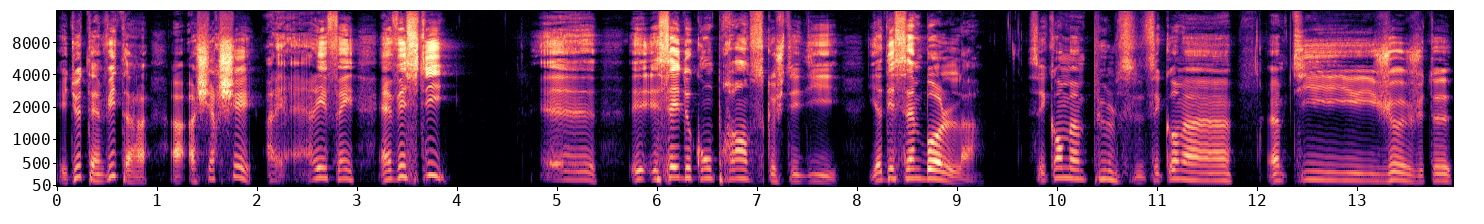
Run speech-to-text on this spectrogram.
Et Dieu t'invite à, à, chercher. Allez, allez fais, investis. Euh, essaye de comprendre ce que je t'ai dit. Il y a des symboles là. C'est comme un pulse, c'est comme un, un, petit jeu. Je te,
